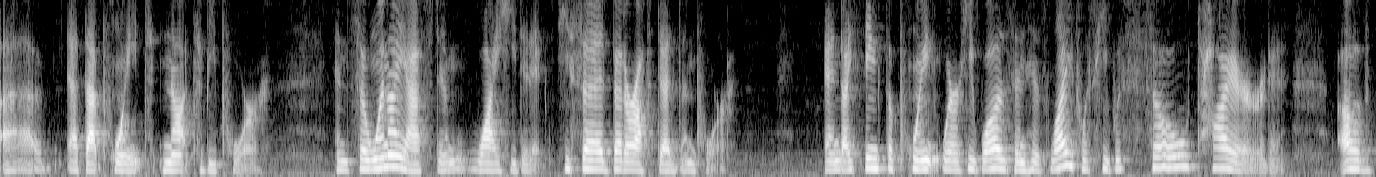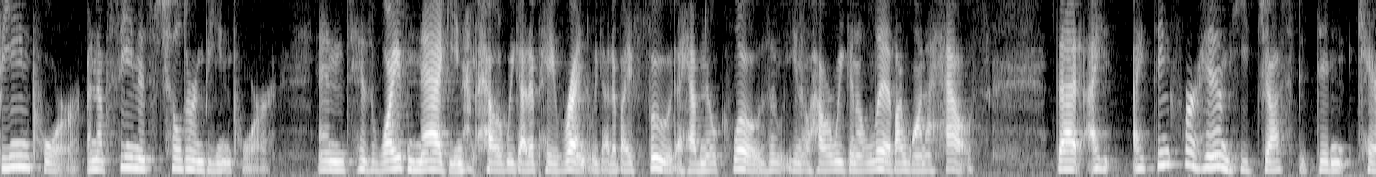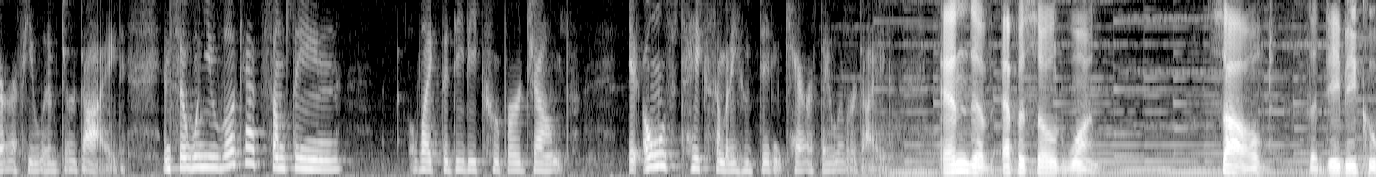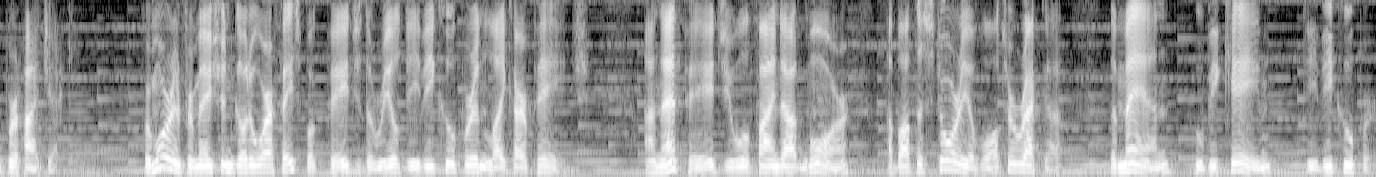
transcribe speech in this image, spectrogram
uh, at that point not to be poor. And so when I asked him why he did it, he said, better off dead than poor. And I think the point where he was in his life was he was so tired of being poor and of seeing his children being poor and his wife nagging about we got to pay rent, we got to buy food, I have no clothes, you know, how are we going to live? I want a house. That I, I think for him, he just didn't care if he lived or died. And so when you look at something like the DB Cooper jump, it almost takes somebody who didn't care if they lived or died. End of episode 1. Solved the D.B. Cooper hijacking. For more information, go to our Facebook page, The Real D.B. Cooper, and like our page. On that page, you will find out more about the story of Walter Reca, the man who became D.B. Cooper.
